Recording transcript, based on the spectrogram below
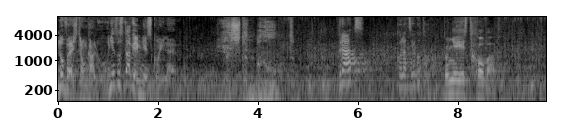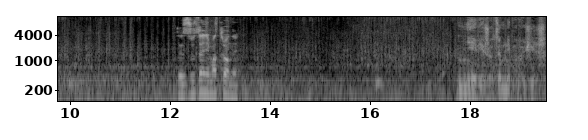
No weź, Drągalu, nie zostawiaj mnie z Coilem. Drax, kolacja gotowa. To nie jest chowat. To jest zrzucenie matrony. Nie wiesz, o co mnie prosisz.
